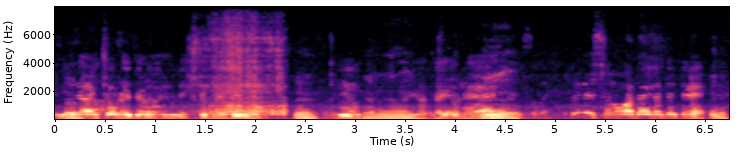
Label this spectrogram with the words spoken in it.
みんな一応ね電話で来てくれてるの、たうん。うん。うん。ありがたいようね、題が出て、うん。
